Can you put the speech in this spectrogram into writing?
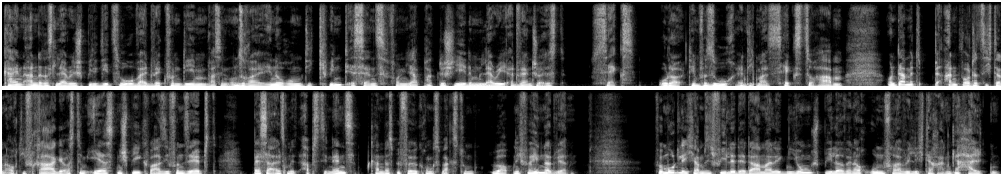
Kein anderes Larry-Spiel geht so weit weg von dem, was in unserer Erinnerung die Quintessenz von ja praktisch jedem Larry-Adventure ist. Sex. Oder dem Versuch, endlich mal Sex zu haben. Und damit beantwortet sich dann auch die Frage aus dem ersten Spiel quasi von selbst. Besser als mit Abstinenz kann das Bevölkerungswachstum überhaupt nicht verhindert werden. Vermutlich haben sich viele der damaligen jungen Spieler, wenn auch unfreiwillig, daran gehalten.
